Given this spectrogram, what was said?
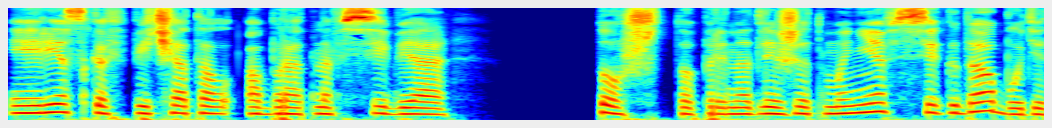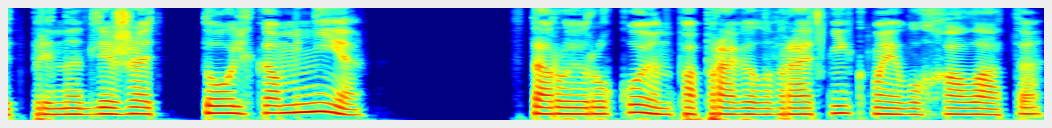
и резко впечатал обратно в себя. То, что принадлежит мне, всегда будет принадлежать только мне. Второй рукой он поправил воротник моего халата.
